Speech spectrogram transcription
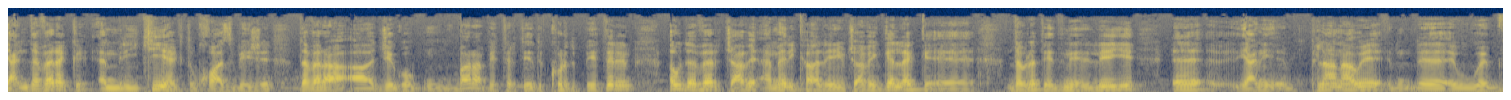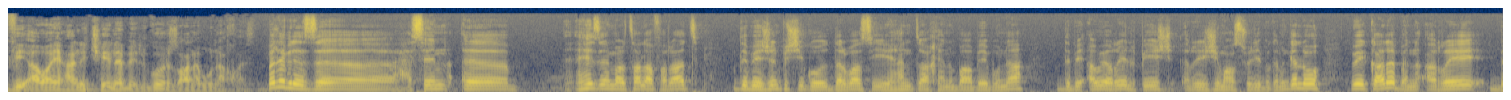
یان دەڤەرێک ئەمریکی هەکت بخواز بێژێ دەڤەرە جێگۆ بارا بێتر تێ کورد پێترن ئەو دەڤەر چاوێ ئەمریکا لێ و چاوێ گەلک دەولەتێ دنێ لێیە ینی پلاناوێ وێ ئاوای هاە چێنە بێت گۆر زانەبوو ناخواست بەێ برێز حسێن هێزە مەرتالا فەرات دبیجن پشی گو درباسی هند تاخن بابه بونا دبی اوی ریل پیش رژیم سوری بکنن گلو وی کاره بن ری ب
